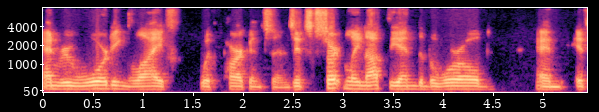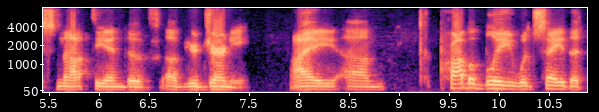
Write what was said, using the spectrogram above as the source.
and rewarding life with Parkinson's. It's certainly not the end of the world, and it's not the end of, of your journey. I um, probably would say that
